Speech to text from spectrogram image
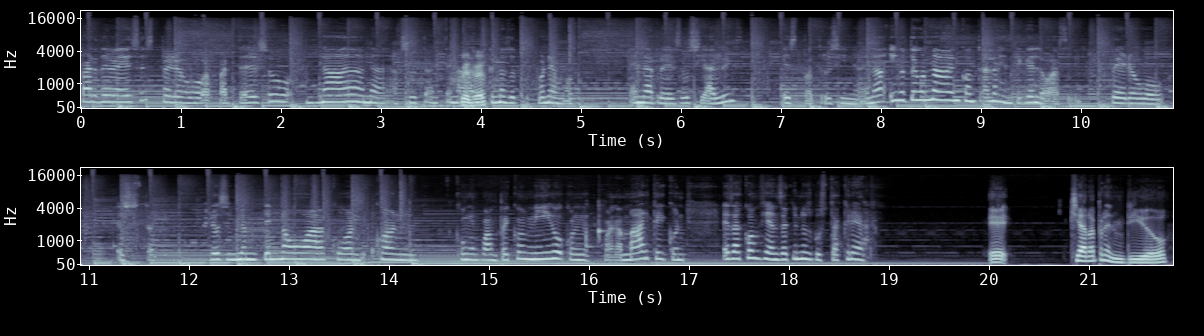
par de veces, pero aparte de eso, nada, nada, absolutamente nada lo que nosotros ponemos en las redes sociales es nada. Y no tengo nada en contra de la gente que lo hace, pero esto, pero simplemente no va con, con, con Juanpe conmigo, con, la marca y con esa confianza que nos gusta crear. Eh, ¿Qué han aprendido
